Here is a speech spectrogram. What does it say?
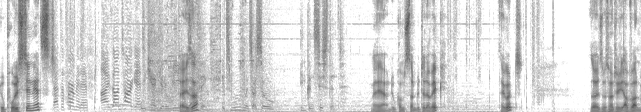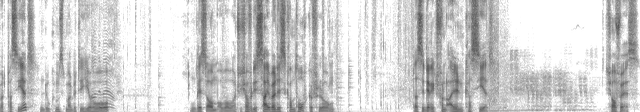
Du pulst den jetzt. Da ist er. Naja, du kommst dann bitte da weg. Sehr gut. So, jetzt müssen wir natürlich abwarten, was passiert. Du kommst mal bitte hier hoch. Und gehst auch im Overwatch. Ich hoffe, die Cyberdisc kommt hochgeflogen. Dass sie direkt von allen kassiert. Ich hoffe es.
